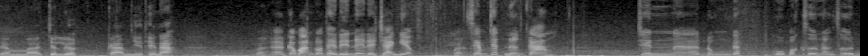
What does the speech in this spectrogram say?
xem à, chất lượng cam như thế nào. Vâng. À, các bạn có thể đến đây để trải nghiệm xem chất lượng cam trên à, đồng đất của Bắc Sơn Lạng Sơn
